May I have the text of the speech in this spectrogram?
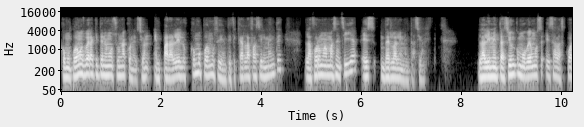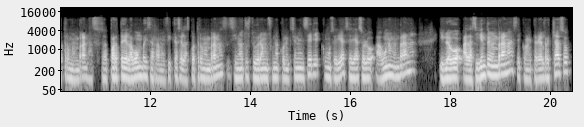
como podemos ver aquí tenemos una conexión en paralelo. ¿Cómo podemos identificarla fácilmente? La forma más sencilla es ver la alimentación. La alimentación, como vemos, es a las cuatro membranas, o sea, de la bomba y se ramifica hacia las cuatro membranas. Si nosotros tuviéramos una conexión en serie, ¿cómo sería? Sería solo a una membrana y luego a la siguiente membrana se conectaría el rechazo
